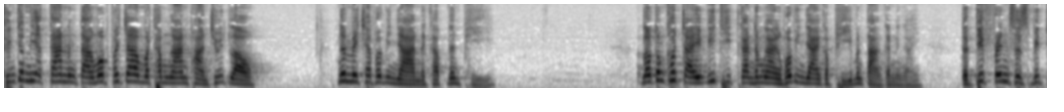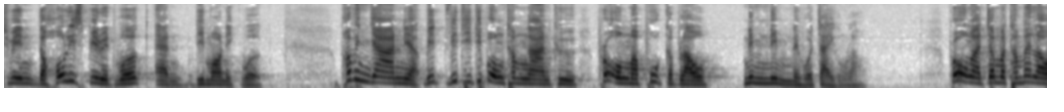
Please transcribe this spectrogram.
ถึงจะมีอาการต่างๆว่าพระเจ้ามาทำงานผ่านชีวิตเรา นั่นไม่ใช่พระวิญญาณนะครับ นั่นผี เราต้องเข้าใจวิธีการทำงานของพระวิญญาณกับผีมันต่างกันยังไง the differences between the Holy Spirit work and demonic work พระวิญญาณเนี่ยวิธีที่พระองค์ทำงานคือ พระองค์มาพูดกับเรานิ่มๆในหัวใจของเรา พระองค์อาจจะมาทำให้เรา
